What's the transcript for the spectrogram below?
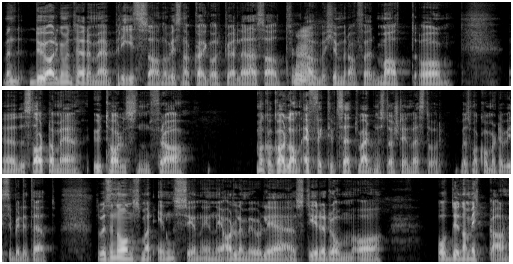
Men du argumenterer med priser når vi snakka i går kveld, der jeg sa at jeg var bekymra for mat. og Eh, det starta med uttalelsen fra Man kan kalle han effektivt sett verdens største investor, hvis man kommer til visibilitet. Så hvis det er noen som har innsyn inn i alle mulige styrerom og, og dynamikker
